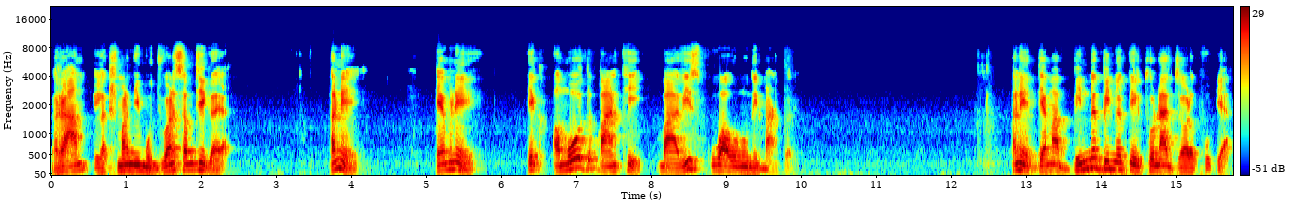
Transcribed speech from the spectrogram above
રામ લક્ષ્મણની મૂંઝવણ સમજી ગયા અને એમણે એક અમોદ પાણથી બાવીસ કુવાઓનું નિર્માણ કર્યું. અને તેમાં ભિન્ન ભિન્ન તીર્થોના જળ ફૂટ્યા.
